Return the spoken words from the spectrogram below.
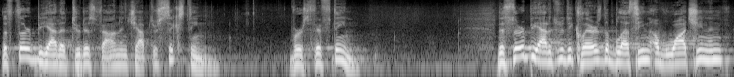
the third beatitude is found in chapter 16, verse 15. The third beatitude declares the blessing of watching and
